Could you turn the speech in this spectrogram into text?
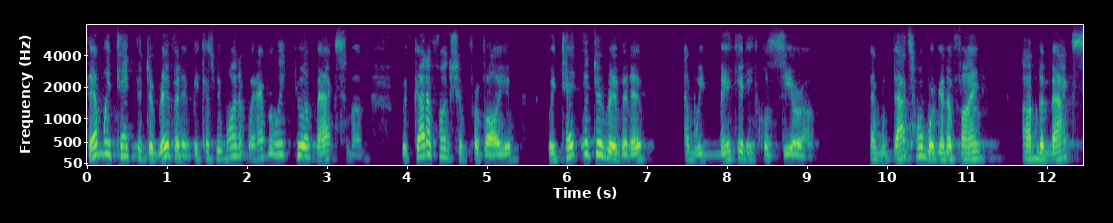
then we take the derivative because we want it, whenever we do a maximum, we've got a function for volume, we take the derivative and we make it equal zero. And that's when we're going to find um, the max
